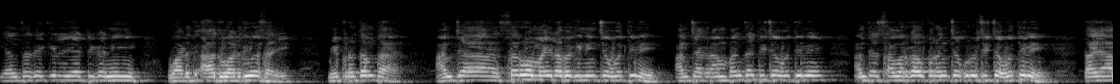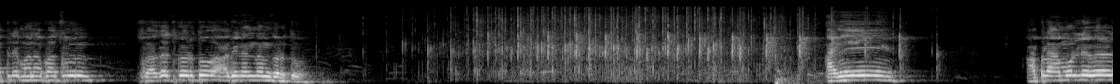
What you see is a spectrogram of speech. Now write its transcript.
यांचा देखील या ठिकाणी वाढ आज वाढदिवस आहे. मी प्रथमतः आमच्या सर्व महिला भगिनींच्या वतीने आमच्या ग्रामपंचायतीच्या वतीने आमच्या सावरगाव पंचकृषीच्या वतीने ताई आपले मनापासून स्वागत करतो अभिनंदन करतो. आणि आपला अमूल्य वेळ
